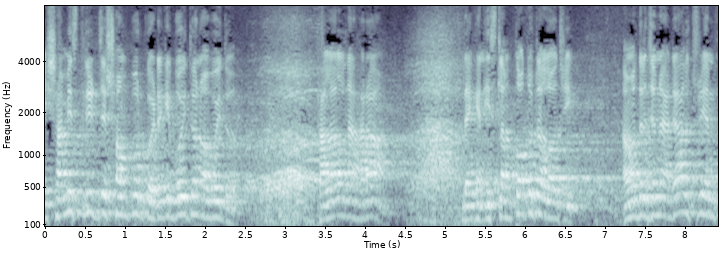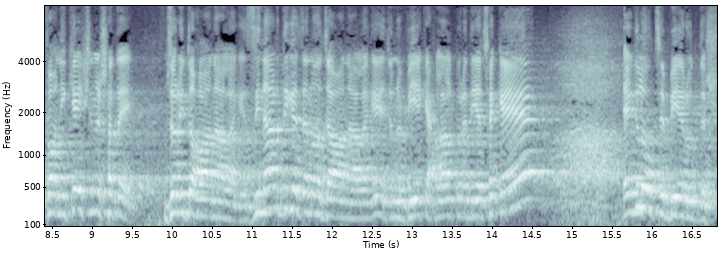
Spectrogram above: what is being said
এই স্বামী স্ত্রীর যে সম্পর্ক, এটা কি বৈধ না অবৈধ? হালাল না হারাম? দেখেন, ইসলাম কতটা লজিক আমাদের জন্য অ্যাডাল্ট্রি এন্ড ফর্নিকেশনের সাথে জড়িত হওয়া না লাগে, জিনার দিকে যেন যাওয়া না লাগে, এই জন্য বিয়েকে হালাল করে দিয়েছে কে? এগুলো হচ্ছে বিয়ের উদ্দেশ্য।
